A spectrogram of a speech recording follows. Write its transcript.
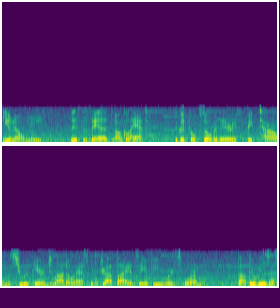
You know me. This is Ed, Uncle Hat. The good folks over there at Big Tom's Shoe Repair and Gelato asked me to drop by and say a few words for them about their business.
